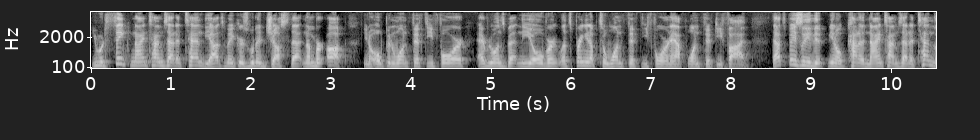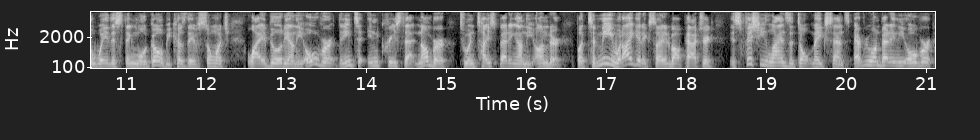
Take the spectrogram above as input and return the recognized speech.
you would think nine times out of 10, the odds makers would adjust that number up. You know, open 154, everyone's betting the over. Let's bring it up to 154 and a half, 155 that's basically the you know kind of nine times out of ten the way this thing will go because they have so much liability on the over they need to increase that number to entice betting on the under. But to me what i get excited about patrick is fishy lines that don't make sense. Everyone betting the over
